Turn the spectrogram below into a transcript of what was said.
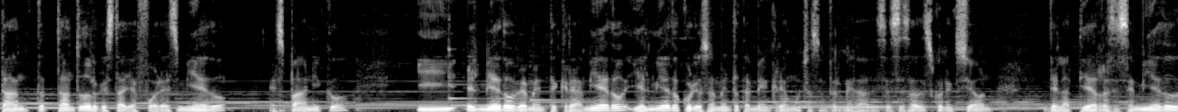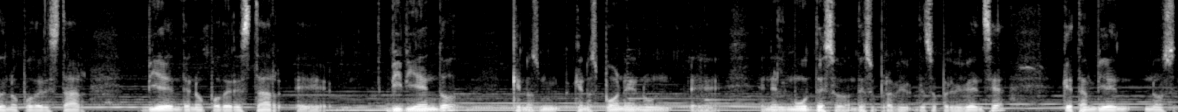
tanto, tanto de lo que está allá afuera es miedo, es pánico, y el miedo obviamente crea miedo, y el miedo curiosamente también crea muchas enfermedades. Es esa desconexión de la tierra, es ese miedo de no poder estar bien, de no poder estar eh, viviendo, que nos, que nos pone en, un, eh, en el mood de, de, supervivencia, que también nos,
